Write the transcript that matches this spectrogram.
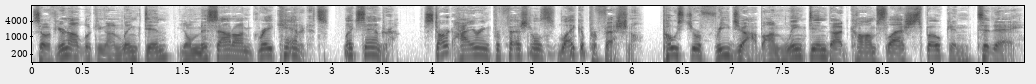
So if you're not looking on LinkedIn, you'll miss out on great candidates like Sandra. Start hiring professionals like a professional. Post your free job on linkedin.com slash spoken today.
